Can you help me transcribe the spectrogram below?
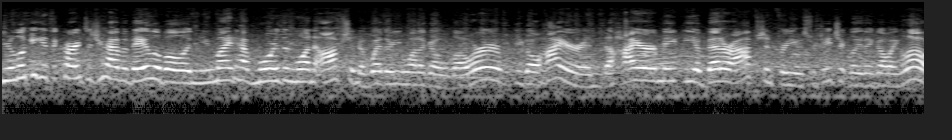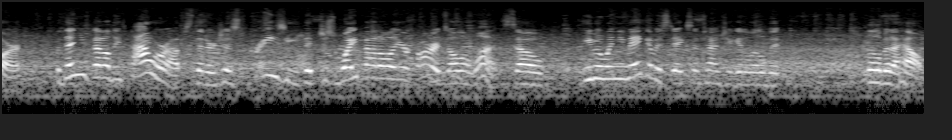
you're looking at the cards that you have available and you might have more than one option of whether you want to go lower or if you go higher and the higher may be a better option for you strategically than going lower. But then you've got all these power-ups that are just crazy that just wipe out all your cards all at once. So even when you make a mistake sometimes you get a little bit a little bit of help.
